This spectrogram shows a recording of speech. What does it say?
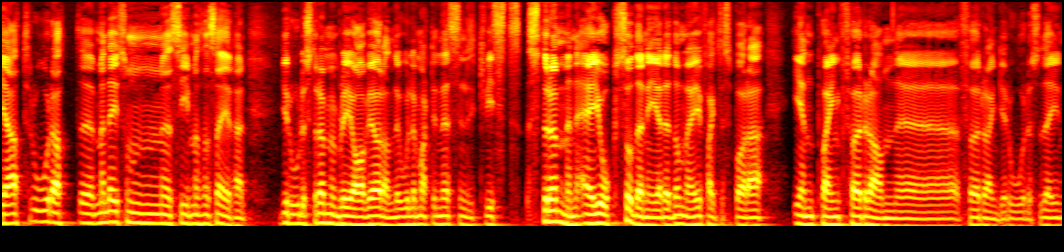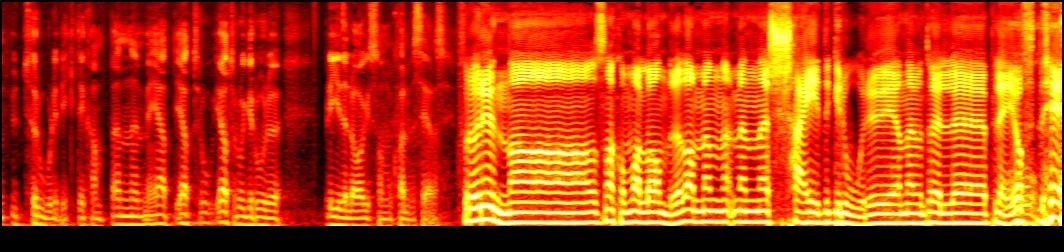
jeg tror at Men det er som Simensen sier her. Grodestrømmen blir avgjørende. Ole Martin Nesselquist-strømmen er jo også der nede. De er jo faktisk bare én poeng foran, foran Grorud, så det er en utrolig viktig kamp. Men jeg, jeg, tror, jeg tror Grorud blir det laget som kvalifiserer seg. For å runde av og snakke om alle andre, da, men, men Skeid Grorud i en eventuell eh, playoff oh. det,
